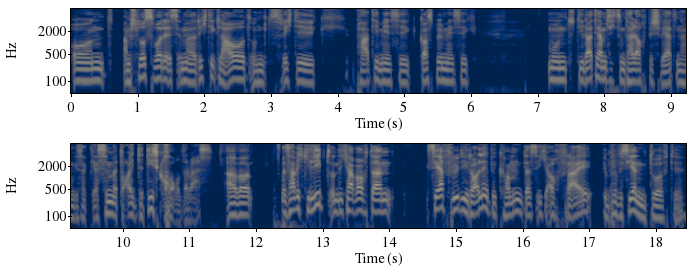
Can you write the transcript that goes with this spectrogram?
Und am Schluss wurde es immer richtig laut und richtig partymäßig, gospelmäßig. Und die Leute haben sich zum Teil auch beschwert und haben gesagt, ja, sind wir da in der Disco oder was? Aber das habe ich geliebt und ich habe auch dann sehr früh die Rolle bekommen, dass ich auch frei improvisieren durfte.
